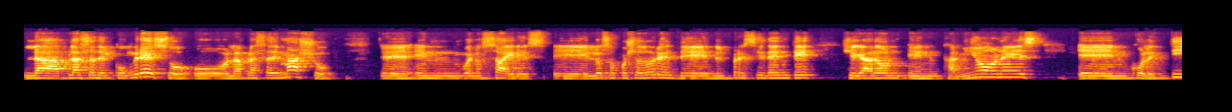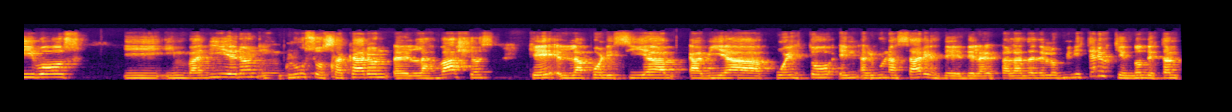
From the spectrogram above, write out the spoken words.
la Plaza del Congreso o la Plaza de Mayo eh, en Buenos Aires. Eh, los apoyadores del presidente llegaron en camiones, en colectivos y invadieron, incluso sacaron eh, las vallas que la policía había puesto en algunas áreas de, la espalda de los ministerios, que en donde están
